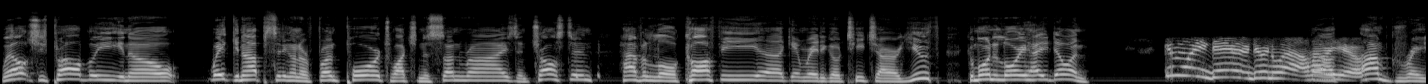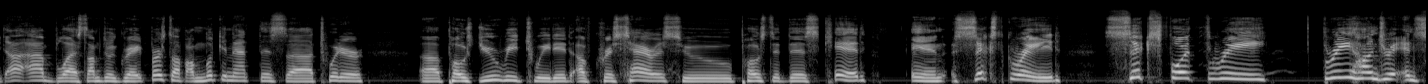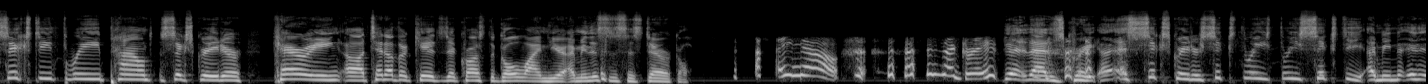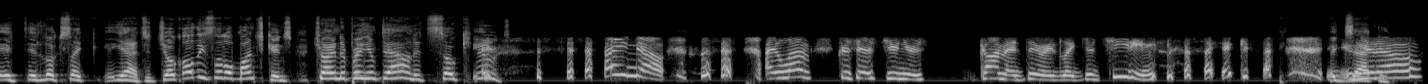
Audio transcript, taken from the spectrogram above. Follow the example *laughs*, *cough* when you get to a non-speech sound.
Well, she's probably, you know, waking up, sitting on her front porch, watching the sunrise in Charleston, *laughs* having a little coffee, uh, getting ready to go teach our youth. Good morning, Lori. How you doing? Good morning, Dan. I'm doing well. How uh, are you? I'm great. I- am blessed. I'm doing great. First off, I'm looking at this uh, Twitter uh, post you retweeted of Chris Harris, who posted this kid in sixth grade, six foot three, 363 pound sixth grader carrying uh, 10 other kids across the goal line here. I mean, this is hysterical. *laughs* I know. *laughs* Isn't that great? Yeah, that is great. A sixth grader, 6'3, 360. I mean, it, it, it looks like, yeah, it's a joke. All these little munchkins trying to bring him down. It's so cute. *laughs* I know. I love Chris Harris Jr.'s comment, too. He's like, you're cheating. *laughs* exactly. You know?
